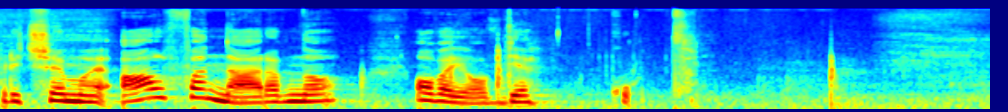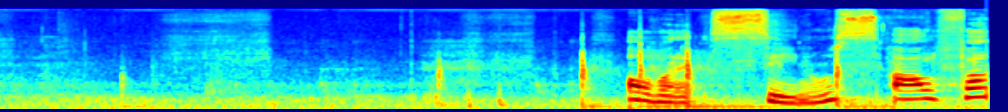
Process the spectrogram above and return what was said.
pri čemu je alfa naravno ovaj ovdje kut. Ovo je sinus alfa,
